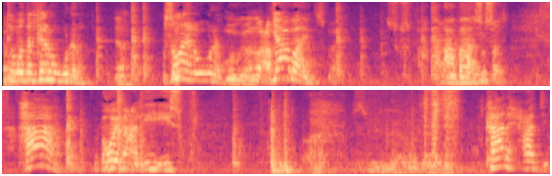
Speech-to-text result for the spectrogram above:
inta wadankee lagugu dhala ya. Soomaaliya lagugu dhala Yaa waay. isku ark. aabaha soo socda haa hooy macan ii iisu. Wadaale kaale xaaji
